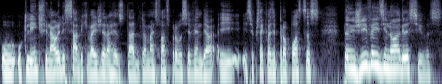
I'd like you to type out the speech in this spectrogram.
o, o cliente final ele sabe que vai gerar resultado, então é mais fácil para você vender e, e você consegue fazer propostas tangíveis e não agressivas.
